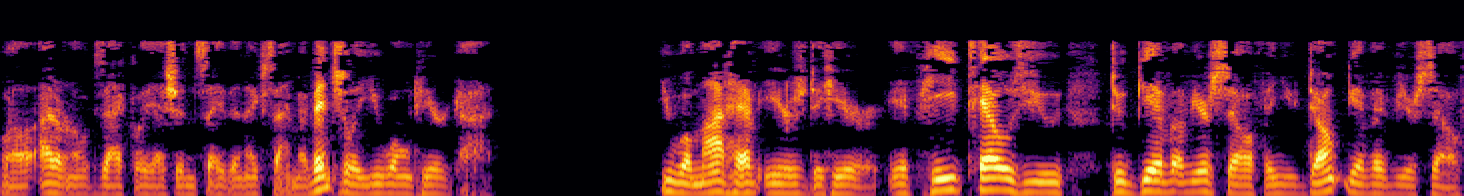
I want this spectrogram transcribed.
Well, I don't know exactly. I shouldn't say the next time. Eventually you won't hear God. You will not have ears to hear. If He tells you to give of yourself and you don't give of yourself,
